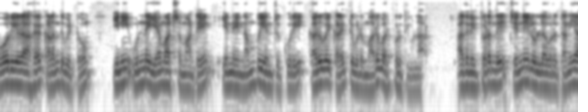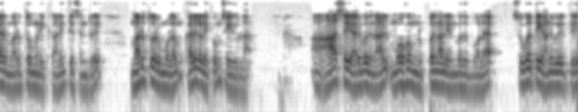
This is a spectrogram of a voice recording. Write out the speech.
ஓரியராக கலந்துவிட்டோம் இனி உன்னை ஏமாற்ற மாட்டேன் என்னை நம்பு என்று கூறி கருவை கலைத்து விடுமாறு வற்புறுத்தியுள்ளார். அதனைத் தொடர்ந்து சென்னையில் உள்ள ஒரு தனியார் மருத்துவமனைக்கு அழைத்து சென்று மருத்துவர் மூலம் கருகலைப்பும் செய்துள்ளார். ஆசை அறுபது நாள் மோகம் முப்பது நாள் என்பது போல சுகத்தை அனுபவித்து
